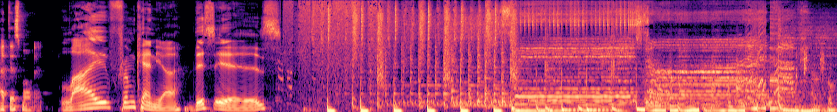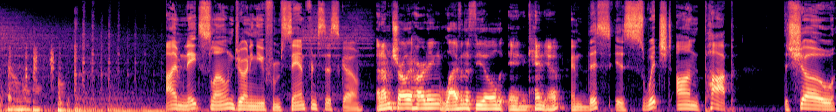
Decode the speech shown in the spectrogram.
at this moment? Live from Kenya, this is. I'm Nate Sloan joining you from San Francisco, And I'm Charlie Harding, live in the field in Kenya. and this is Switched on Pop, the show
